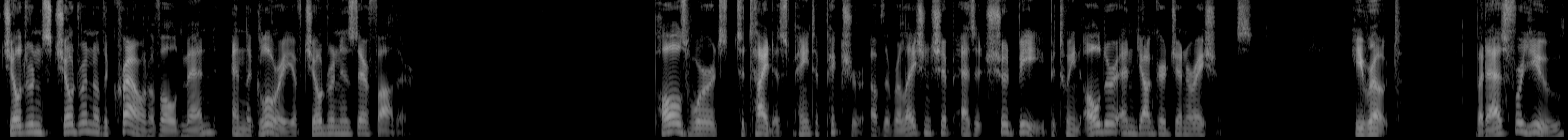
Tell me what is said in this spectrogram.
Children's children are the crown of old men, and the glory of children is their father. Paul's words to Titus paint a picture of the relationship as it should be between older and younger generations. He wrote, But as for you,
